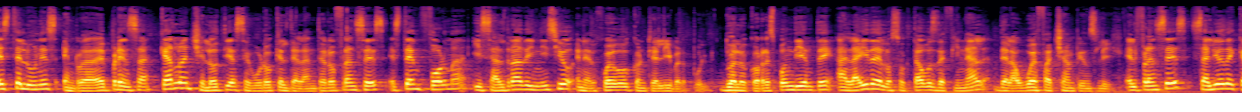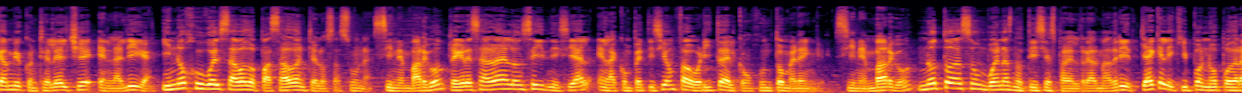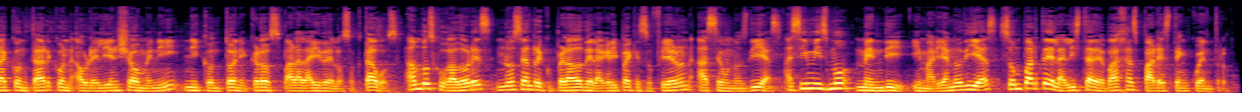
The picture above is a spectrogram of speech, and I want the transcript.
Este lunes, en rueda de prensa, Carlo Ancelotti aseguró que el delantero francés está en forma y saldrá de inicio en el juego contra el Liverpool, duelo correspondiente a la ida de los octavos de final de la UEFA Champions League. El francés salió de cambio contra el Elche en la liga y no jugó el sábado pasado ante los Asuna. Sin embargo, regresará al once inicial en la competición favorita del conjunto merengue. Sin embargo, no todas son buenas noticias para el Real Madrid, ya que el equipo no podrá contar con Aurelien Chouameni ni con Tony Cross para la ida de los octavos. Ambos jugadores no se han recuperado de la gripa que sufrieron hace unos días. Asimismo, Mendy y Mariano Díaz son parte de la lista de bajas para este encuentro.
